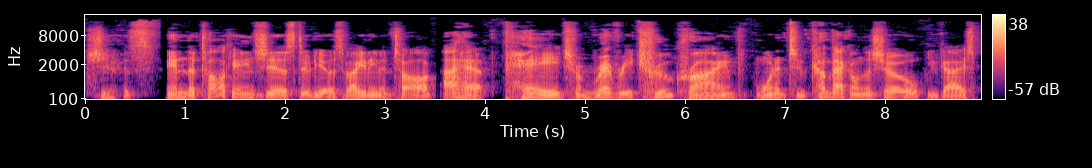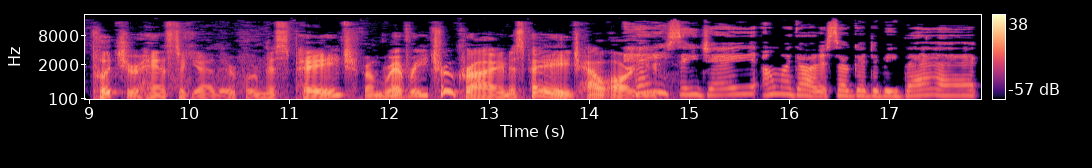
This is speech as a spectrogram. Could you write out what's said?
Shiz in the Talking Shiz studios, if I can even talk. I have Paige from Reverie True Crime wanted to come back on the show. You guys put your hands together for Miss Paige from Reverie True Crime. Miss Paige, how are hey, you? Hey CJ. Oh my God, it's so good to be back.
